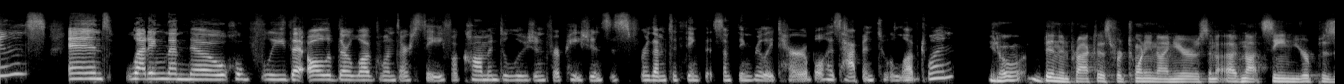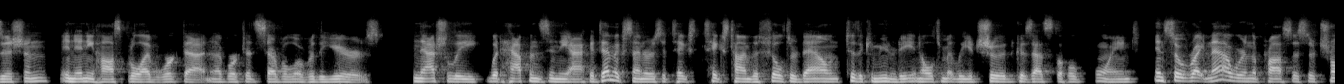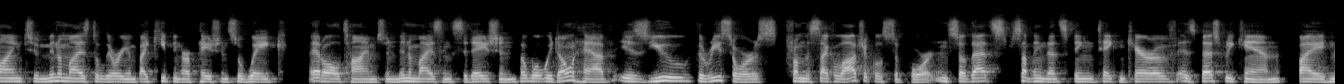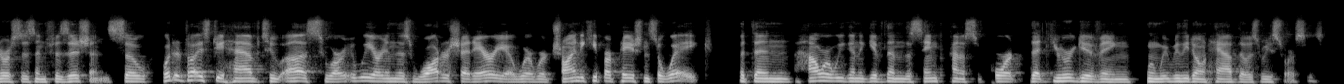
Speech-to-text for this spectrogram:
restrictions and letting them know, hopefully, that all of their loved ones are safe. A common delusion for patients is for them to think that something really terrible has happened to a loved one. You know, been in practice for 29 years and I've not seen your position in any hospital I've worked at and I've worked at several over the years naturally what happens in the academic center is it takes takes time to filter down to the community and ultimately it should because that's the whole point and so right now we're in the process of trying to minimize delirium by keeping our patients awake at all times and minimizing sedation. But what we don't have is you, the resource from the psychological support. And so that's something that's being taken care of as best we can by nurses and physicians. So what advice do you have to us who are, we are in this watershed area where we're trying to keep our patients awake, but then how are we going to give them the same kind of support that you're giving when we really don't have those resources?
